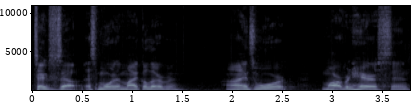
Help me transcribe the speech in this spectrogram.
Check this out. That's more than Michael Irvin, Hines Ward, Marvin Harrison,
